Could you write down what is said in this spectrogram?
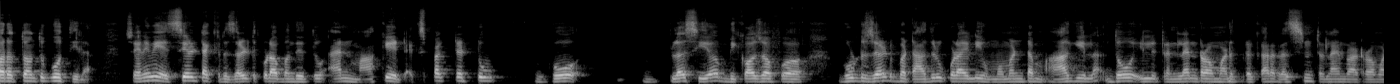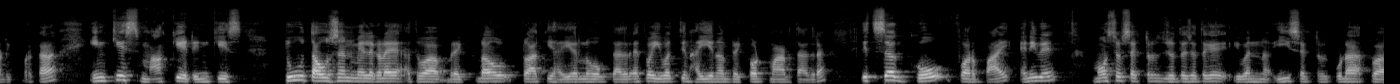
ಬರುತ್ತೋ ಅಂತೂ ಗೊತ್ತಿಲ್ಲ. So anyway S C L tech result ಕೂಡ ಬಂದಿತ್ತು and market expected to go plus here because of good result but ಆದರೂ ಕೂಡ ಇಲ್ಲಿ ಮೊಮೆಂಟಮ್ ಆಗಿಲ್ಲ. ದೋ ಇಲ್ಲಿ ಟ್ರೆಂಡ್ ಲೈನ್ ಡ್ರಾ ಮಾಡಿದ ಪ್ರಕಾರ ರೆಸಿಸ್ಟೆಂಟ್ ಟ್ರೆಂಡ್ ಲೈನ್ ಡ್ರಾ ಮಾಡಿದ ಪ್ರಕಾರ in case market in case two thousand ಮೇಲ್ಗಡೆ ಅಥವಾ ಬ್ರೇಕ್ಔಟ್ ಹಾಕಿ ಹೈಯರ್ಲು ಹೋಗ್ತಾ ಇದ್ರೆ ಅಥವಾ ಇವತ್ತಿನ ಹೈಯನ್ನ ಬ್ರೇಕ್ಔಟ್ ಮಾಡ್ತಾ ಇದ್ರೆ it's a go for buy anyway most of sector ಜೊತೆ ಜೊತೆಗೆ ಇವನ್ ಈ ಸೆಕ್ಟರ್ ಕೂಡ ಅಥವಾ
